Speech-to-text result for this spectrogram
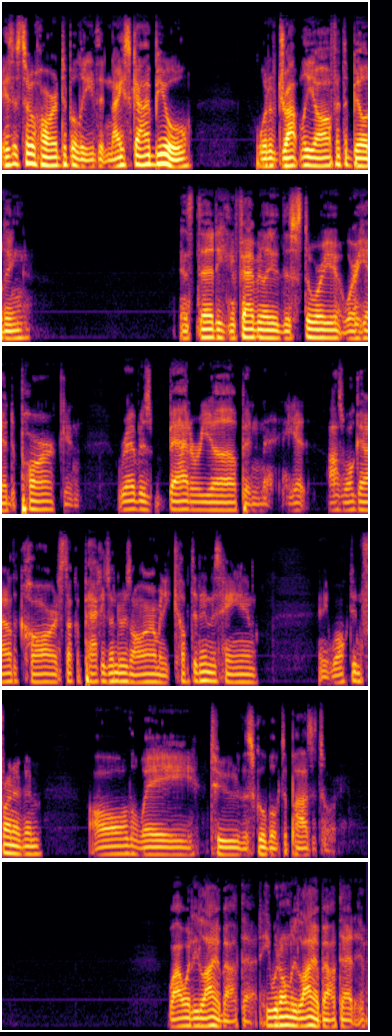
is it so hard to believe that nice guy Buell would have dropped Lee off at the building? Instead, he confabulated this story where he had to park and rev his battery up, and had Oswald got out of the car and stuck a package under his arm, and he cupped it in his hand, and he walked in front of him all the way to the school book depository. Why would he lie about that? He would only lie about that if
